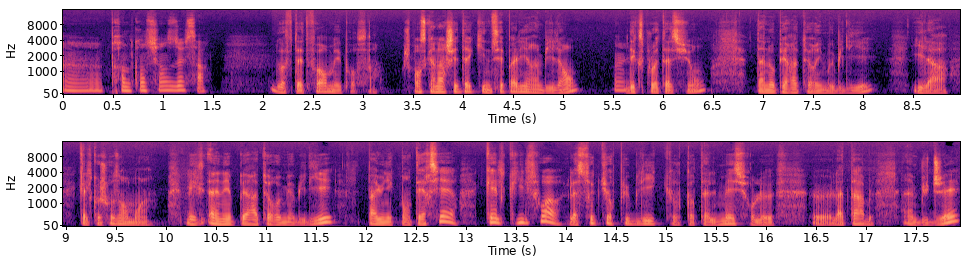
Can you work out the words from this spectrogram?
euh, prendre conscience de ça? Doivent être formés pour ça. Je pense qu'un architecte qui ne sait pas lire un bilan, d'exploitation d'un opérateur immobilier, il a quelque chose en moins. Mais un opérateur immobilier, pas uniquement tertiaire, quel qu'il soit, la structure publique, quand elle met sur le, euh, la table un budget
